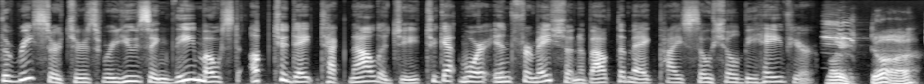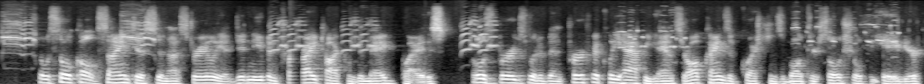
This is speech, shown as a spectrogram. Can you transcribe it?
The researchers were using the most up to date technology to get more information about the magpie's social behavior. Like, duh. Those so called scientists in Australia didn't even try talking to magpies. Those birds would have been perfectly happy to answer all kinds of questions about their social behavior.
